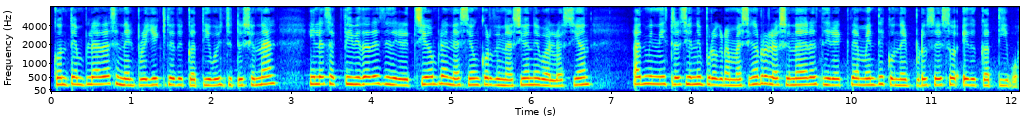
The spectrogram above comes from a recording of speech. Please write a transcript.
contempladas en el proyecto educativo institucional y las actividades de dirección, planeación, coordinación, evaluación, administración y programación relacionadas directamente con el proceso educativo.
